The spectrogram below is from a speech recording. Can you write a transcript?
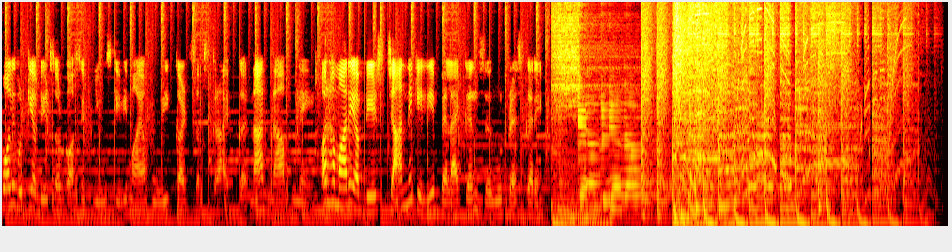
बॉलीवुड की अपडेट्स और गॉसिप न्यूज़ के लिए माया पूरी कट सब्सक्राइब करना ना भूलें। और हमारे अपडेट्स जानने के लिए बेल आइकन ज़रूर प्रेस करें।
